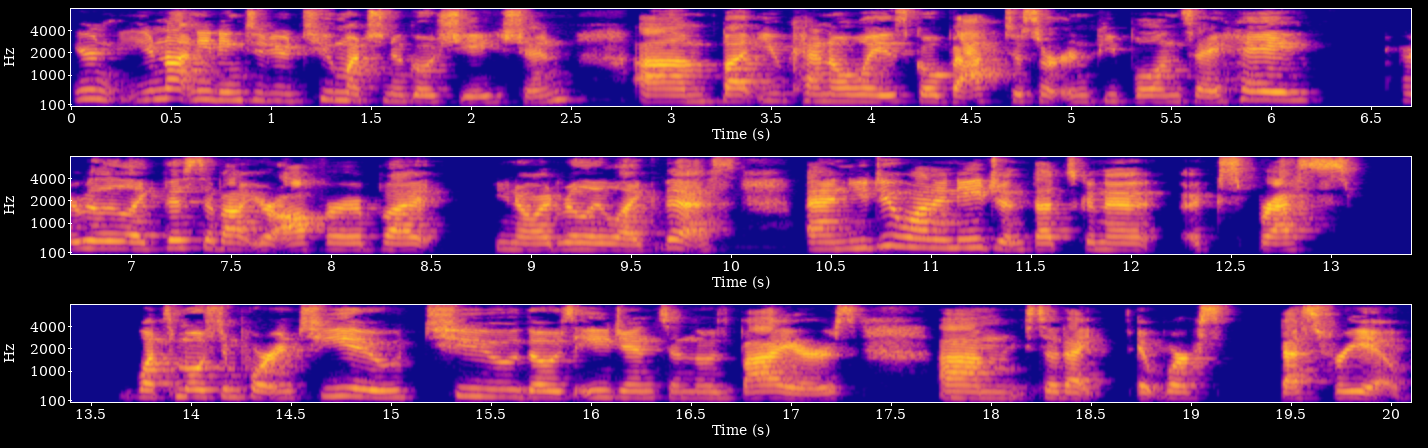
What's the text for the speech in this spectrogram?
you're you're not needing to do too much negotiation, um, but you can always go back to certain people and say, "Hey, I really like this about your offer, but you know, I'd really like this." And you do want an agent that's going to express what's most important to you to those agents and those buyers, um, so that it works best for you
